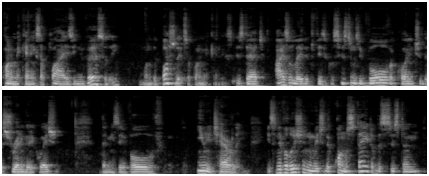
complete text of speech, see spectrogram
quantum mechanics applies universally one of the postulates of quantum mechanics is that isolated physical systems evolve according to the Schrödinger equation. That means they evolve unitarily. It's an evolution in which the quantum state of the system,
